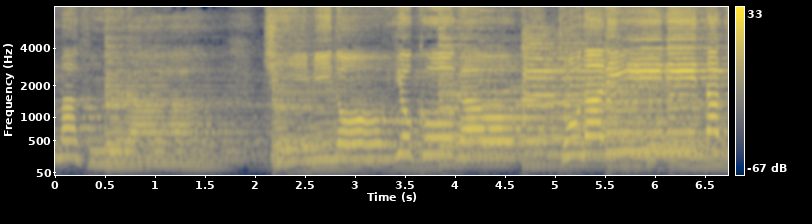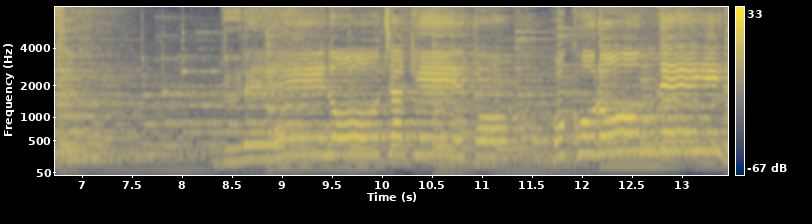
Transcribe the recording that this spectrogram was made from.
マフラー」「君の横顔」「隣に立つグレーのジャケット」「ほころんでいる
